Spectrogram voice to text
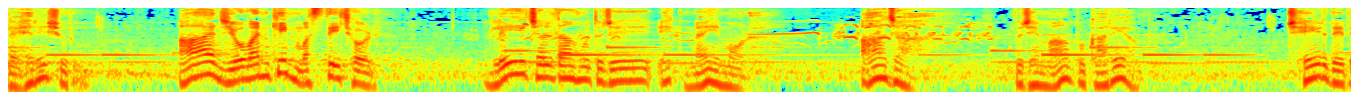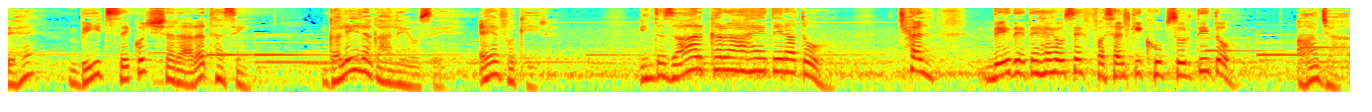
लहरें शुरू। आज यौवन की मस्ती छोड़। ले चलता हूँ तुझे एक नए मोड़। आजा, तुझे माँ पुकारे अब। छेड़ देते हैं बीच से कुछ शरारत हँसी। गले लगा ले उसे, ए फकीर। इंतज़ार कर रहा है तेरा तो। चल, दे देते हैं उसे फ़सल की खूबसूरती तो। आजा।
